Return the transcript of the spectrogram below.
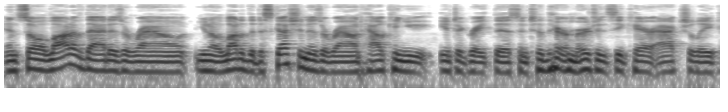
And so a lot of that is around you know a lot of the discussion is around how can you integrate this into their emergency care actually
